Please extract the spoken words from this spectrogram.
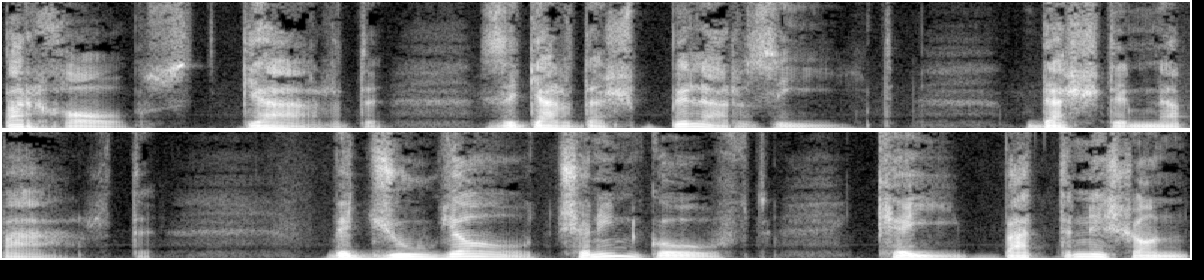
برخاست گرد ز گردش بلرزید دشت نبرد. به جویا چنین گفت کی بد نشان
